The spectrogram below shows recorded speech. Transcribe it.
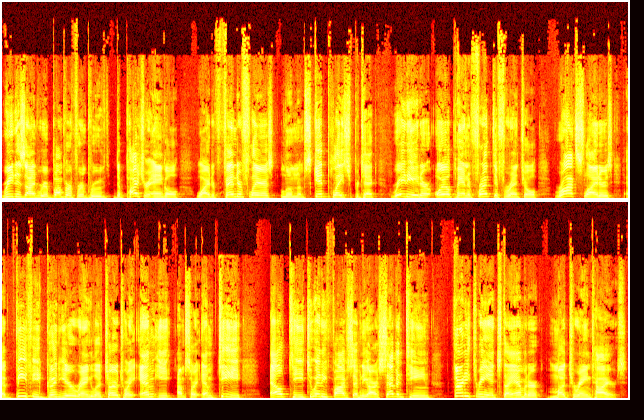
redesigned rear bumper for improved departure angle, wider fender flares, aluminum skid plates to protect radiator, oil pan and front differential, rock sliders, a beefy Goodyear Wrangler Territory ME, I'm sorry, MT LT 285 70R17 33 inch diameter mud terrain tires.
